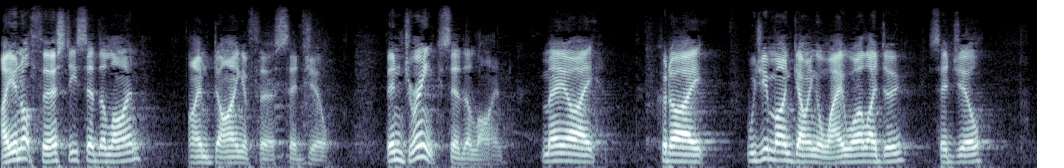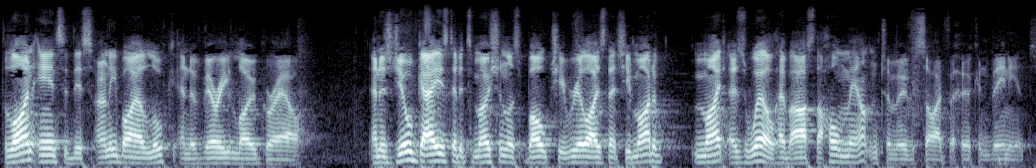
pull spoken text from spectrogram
Are you not thirsty? said the lion. I am dying of thirst, said Jill. Then drink, said the lion. May I, could I, would you mind going away while I do? said Jill. The lion answered this only by a look and a very low growl. And as Jill gazed at its motionless bulk, she realized that she might, have, might as well have asked the whole mountain to move aside for her convenience.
